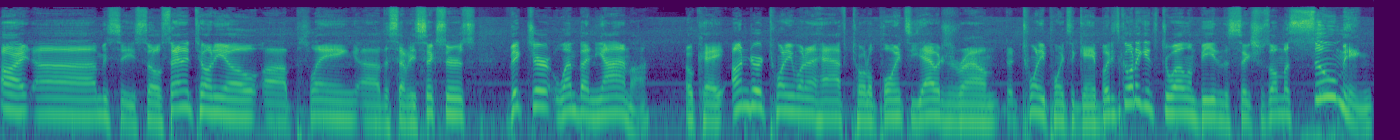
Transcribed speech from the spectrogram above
All right, uh, let me see. So San Antonio uh, playing uh, the 76ers. Victor Wembanyama, okay, under 21 and a half total points. He averages around 20 points a game, but he's going against Joel Embiid in the Sixers. So I'm assuming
